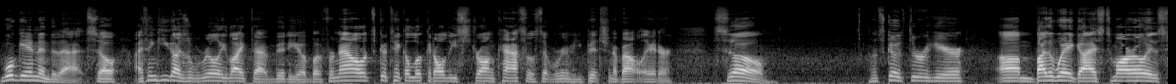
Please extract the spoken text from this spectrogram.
We'll get into that. So I think you guys will really like that video. But for now, let's go take a look at all these strong castles that we're going to be bitching about later. So let's go through here. Um, by the way, guys, tomorrow is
